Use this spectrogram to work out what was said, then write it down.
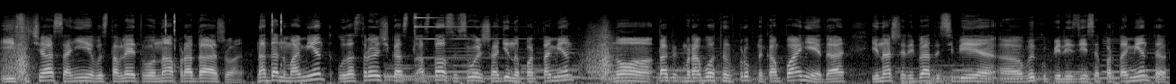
И сейчас они выставляют его на продажу. На данный момент у застройщика остался всего лишь один апартамент, но так как мы работаем в крупной компании, да, и наши ребята себе э, выкупили здесь апартаменты,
